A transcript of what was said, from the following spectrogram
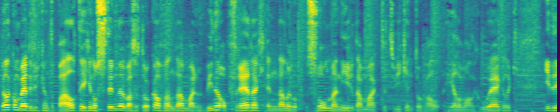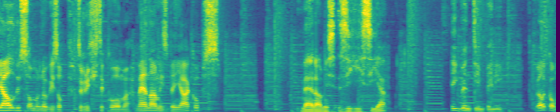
Welkom bij de Vierkante Paal. Tegen Oostende was het ook al vandaan, maar winnen op vrijdag en dan nog op zo'n manier, dat maakt het weekend toch al helemaal goed eigenlijk. Ideaal dus om er nog eens op terug te komen. Mijn naam is Ben Jacobs. Mijn naam is Ziggy Sia. Ik ben Tim Penny. Welkom.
